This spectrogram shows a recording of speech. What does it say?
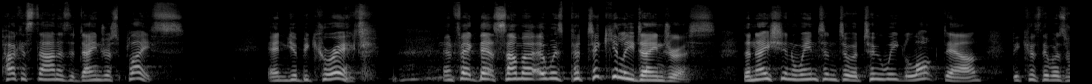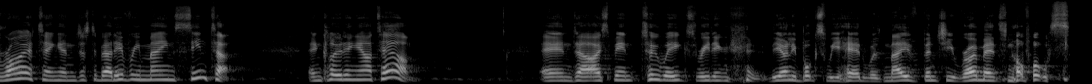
Pakistan is a dangerous place. And you'd be correct. In fact, that summer it was particularly dangerous. The nation went into a two week lockdown because there was rioting in just about every main centre, including our town. And uh, I spent two weeks reading, the only books we had was Maeve Binchy romance novels.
